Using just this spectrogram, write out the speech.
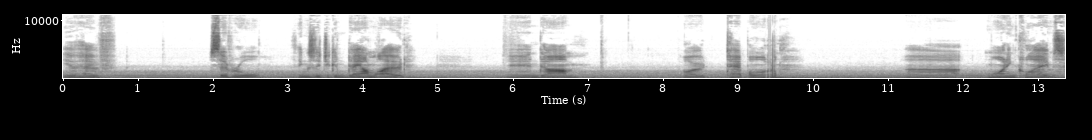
you have several things that you can download and um, I tap on mining claims.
